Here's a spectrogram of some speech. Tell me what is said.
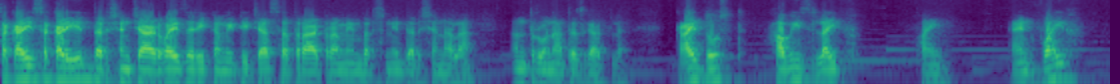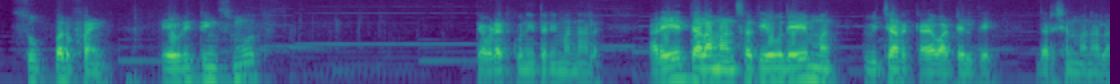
सकाळी सकाळी दर्शनच्या ॲडवायझरी कमिटीच्या सतरा अठरा मेंबर्सनी दर्शनाला अंतरुणातच गाठलं. काय दोस्त? How is life fine and wife super fine everything smooth तेवढ्यात कुणीतरी म्हणालं अरे त्याला माणसात येऊ दे. मग विचार काय वाटेल ते. दर्शन म्हणाला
